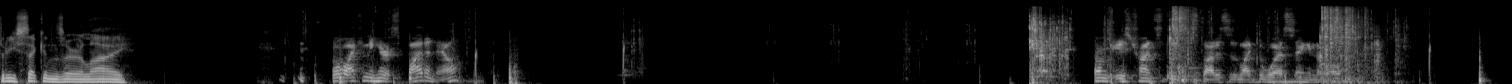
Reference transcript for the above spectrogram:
Three seconds are a lie. Oh, I can hear a spider now. Problem is trying to do spiders is like the worst thing in the world.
